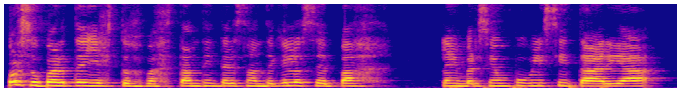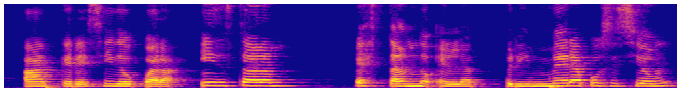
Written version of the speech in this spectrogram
Por su parte, y esto es bastante interesante que lo sepas, la inversión publicitaria ha crecido para Instagram, estando en la primera posición,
